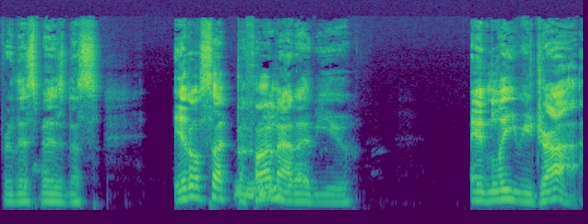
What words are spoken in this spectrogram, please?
for this business. It'll suck the fun Mhm. out of you and leave you dry.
